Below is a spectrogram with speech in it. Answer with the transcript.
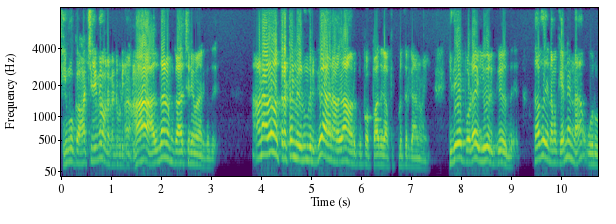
திமுக ஆட்சியிலுமே அவரை கண்டுபிடிக்கணும் ஆ அதுதான் நமக்கு ஆச்சரியமா இருக்குது. ஆனாலும் த்ரெட்டன் இருந்திருக்கு. அதனாலதான் அவருக்கு இப்போ பாதுகாப்பு கொடுத்துருக்கான்னு இதே போல இவருக்கு இது அதாவது நமக்கு என்னன்னா ஒரு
